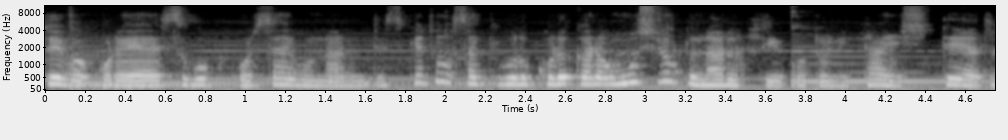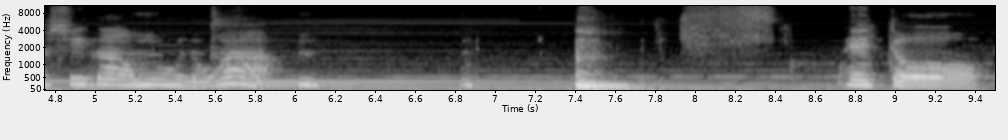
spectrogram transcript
例えばこれすごくこれ最後になるんですけど先ほどこれから面白くなるっていうことに対して私が思うのは、うん。うん。えっ、と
